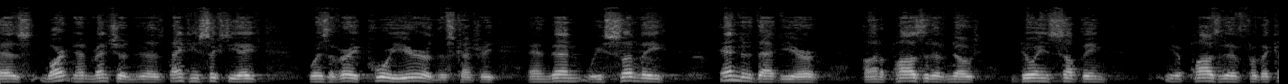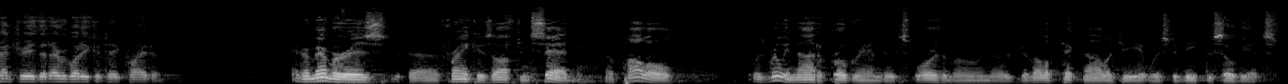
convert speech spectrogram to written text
as Martin had mentioned, uh, 1968 was a very poor year in this country. And then we suddenly ended that year on a positive note, doing something you know, positive for the country that everybody could take pride in. And remember, as uh, Frank has often said, Apollo was really not a program to explore the moon or develop technology. It was to beat the Soviets,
